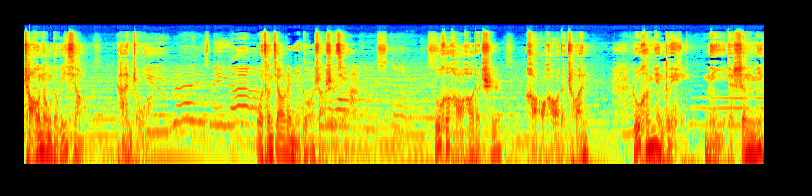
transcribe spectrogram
嘲弄的微笑看着我。我曾教了你多少事情啊？如何好好的吃，好好的穿，如何面对你的生命？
